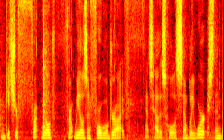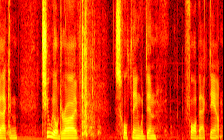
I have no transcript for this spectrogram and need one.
and get your front wheel front wheels and four-wheel drive. That's how this whole assembly works. Then back in two-wheel drive, this whole thing would then fall back down.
